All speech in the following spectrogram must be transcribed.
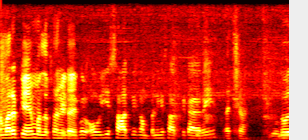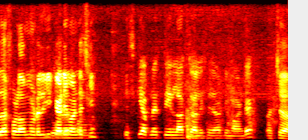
एम आर एफ़ के हैं मतलब सारे टायर। और ये सात के कंपनी के सात के टायर है अच्छा। दो हज़ार सोलह मॉडल की क्या डिमांड है इसकी? इसकी अपने तीन लाख चालीस हज़ार डिमांड है। अच्छा।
